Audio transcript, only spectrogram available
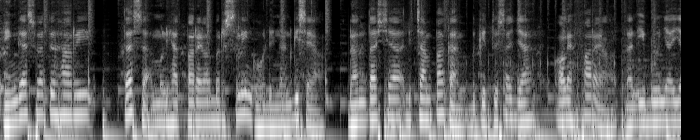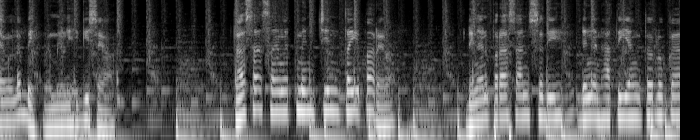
Hingga suatu hari, Tasya melihat Farel berselingkuh dengan Gisel, dan Tasya dicampakkan begitu saja oleh Farel dan ibunya yang lebih memilih Gisel. Tasya sangat mencintai Farel dengan perasaan sedih, dengan hati yang terluka,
